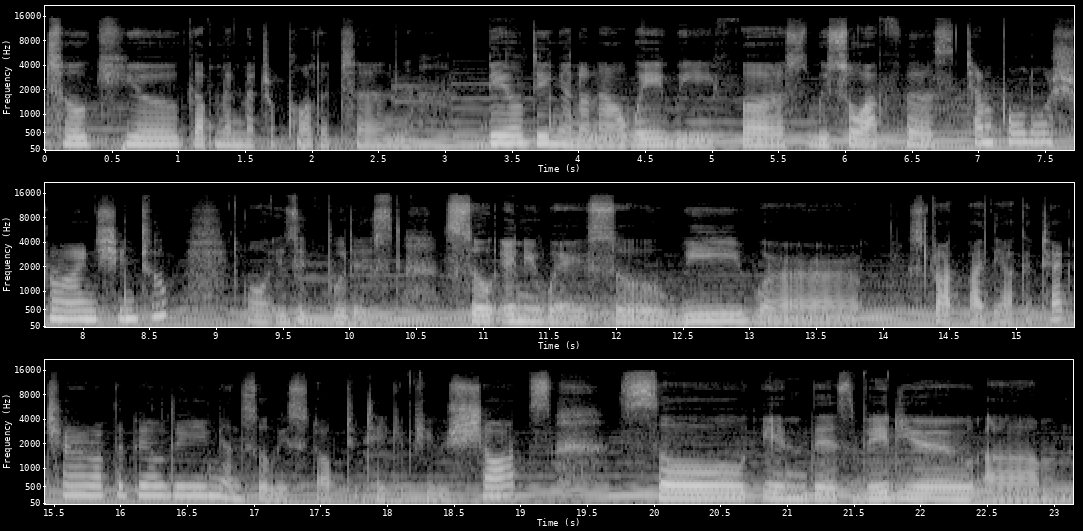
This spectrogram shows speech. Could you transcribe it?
Tokyo Government Metropolitan Building. And on our way, we first we saw our first temple or shrine, Shinto, or is it Buddhist? So anyway, so we were struck by the architecture of the building, and so we stopped to take a few shots. So in this video. Um,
